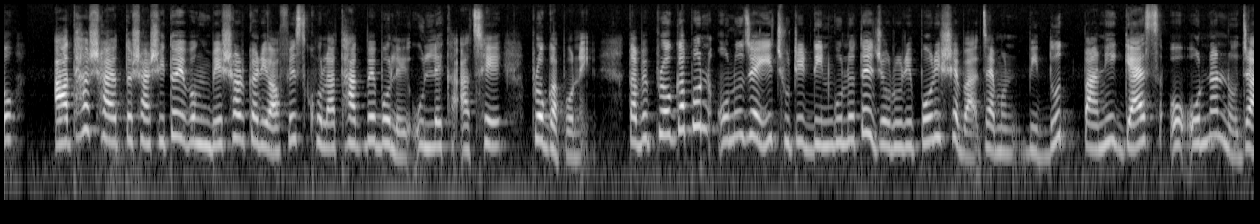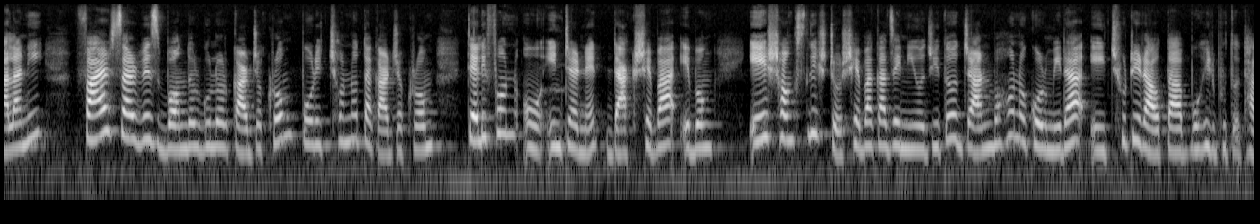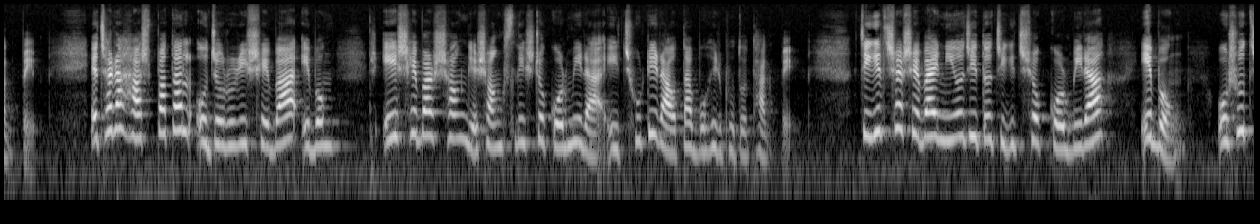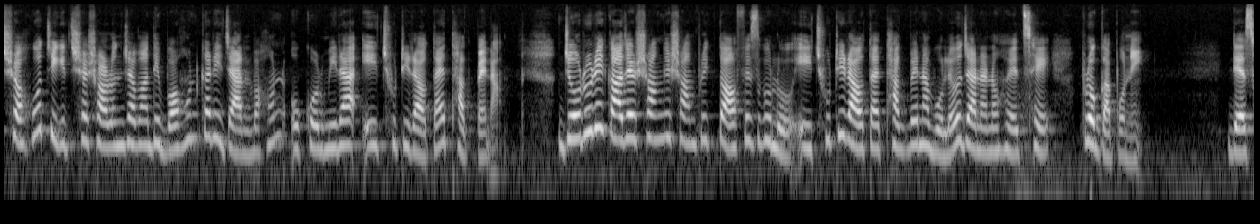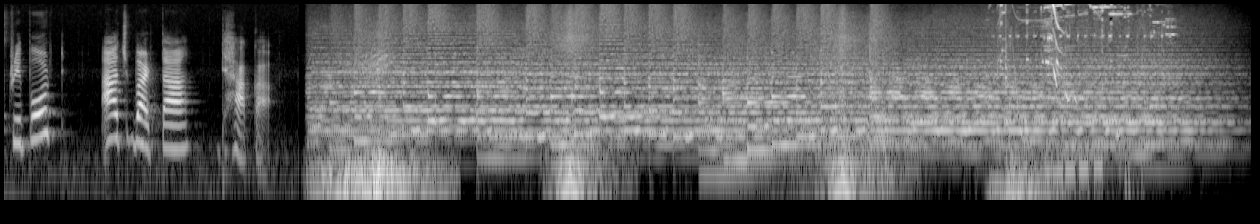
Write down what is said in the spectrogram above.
আধা স্বায়ত্তশাসিত এবং বেসরকারি অফিস খোলা থাকবে বলে উল্লেখ আছে প্রজ্ঞাপনে। তবে প্রজ্ঞাপন অনুযায়ী ছুটির দিনগুলোতে জরুরি পরিষেবা যেমন বিদ্যুৎ, পানি, গ্যাস ও অন্যান্য জ্বালানি ফায়ার সার্ভিস বন্দরগুলোর কার্যক্রম, পরিচ্ছন্নতা কার্যক্রম, টেলিফোন ও ইন্টারনেট ডাকসেবা এবং এ সংশ্লিষ্ট সেবা কাজে নিয়োজিত যানবাহন ও কর্মীরা এই ছুটির আওতা বহির্ভূত থাকবে। এছাড়া হাসপাতাল ও জরুরি সেবা এবং এ সেবার সঙ্গে সংশ্লিষ্ট কর্মীরা এই ছুটির আওতা বহির্ভূত থাকবে। চিকিৎসা সেবায় নিয়োজিত চিকিৎসক কর্মীরা এবং ওষুধসহ চিকিৎসা সরঞ্জামাদি বহনকারী যানবাহন ও কর্মীরা এই ছুটির আওতায় থাকবে না। জরুরি কাজের সঙ্গে সম্পৃক্ত অফিসগুলো এই ছুটির আওতায় থাকবে না বলেও জানানো হয়েছে প্রজ্ঞাপনে। ডেস্ক রিপোর্ট, আজ বার্তা, ঢাকা।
